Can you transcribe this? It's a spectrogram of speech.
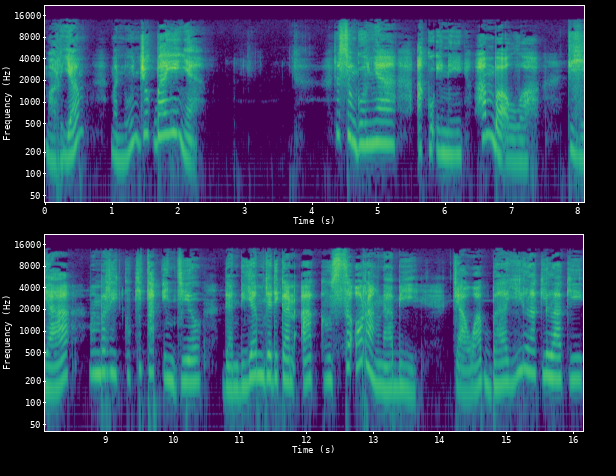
Maryam menunjuk bayinya. Sesungguhnya aku ini hamba Allah. Dia memberiku kitab Injil dan dia menjadikan aku seorang nabi. Jawab bayi laki-laki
